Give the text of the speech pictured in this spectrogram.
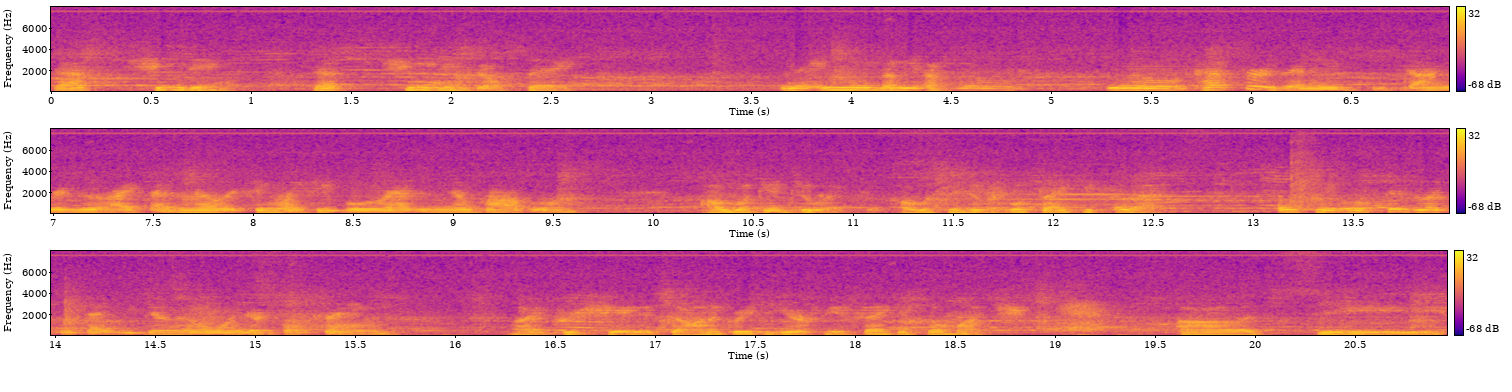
that's cheating. That's cheating, they'll say. May- Maybe it's a little, little tougher than on regular ice. I don't know. It seemed like people were having no problem. I'll look into it. I'll look into it. Well, thank you for that. Okay, well, good luck with that. You're doing a wonderful thing. I appreciate it, Donna. Great to hear from you. Thank you so much. Uh, let's see.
